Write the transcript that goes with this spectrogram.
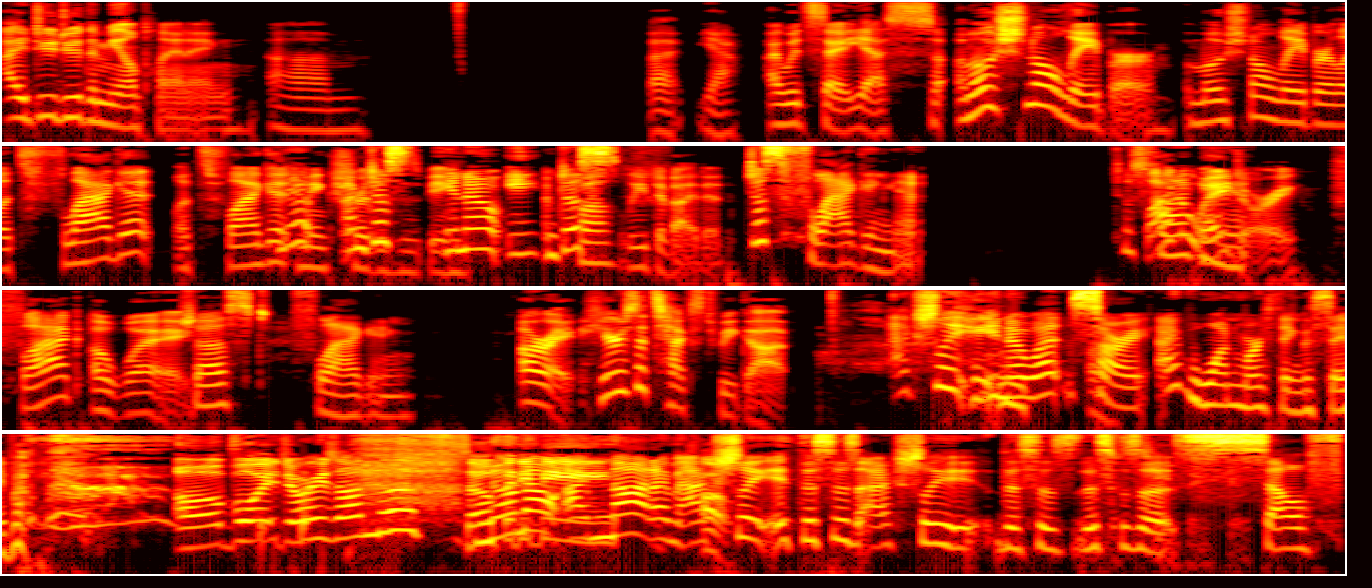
I do do the meal planning. Um, but yeah, I would say yes. Emotional labor, emotional labor. Let's flag it. Let's flag it. Yep, make sure I'm this is being you know, I'm equally just- divided. Just flagging it. Just Flag away, it. Doree. Flag away. Just flagging. All right. Here's a text we got. Actually, you know what? Oh. Sorry, I have one more thing to say about that. Oh boy, Doree's on this. So no, no, I'm not. I'm Oh. actually. It, this is actually. This is. This was a self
